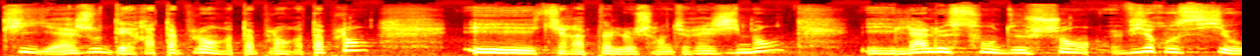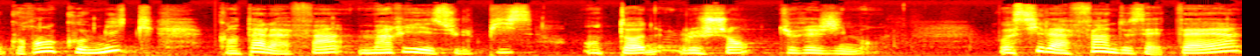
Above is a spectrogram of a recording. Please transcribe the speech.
qui ajoute des rataplans, rataplans, rataplans, et qui rappelle le chant du régiment. Et la leçon de chant vire aussi au grand comique quand à la fin, Marie et Sulpice entonnent le chant du régiment. Voici la fin de cette ère,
